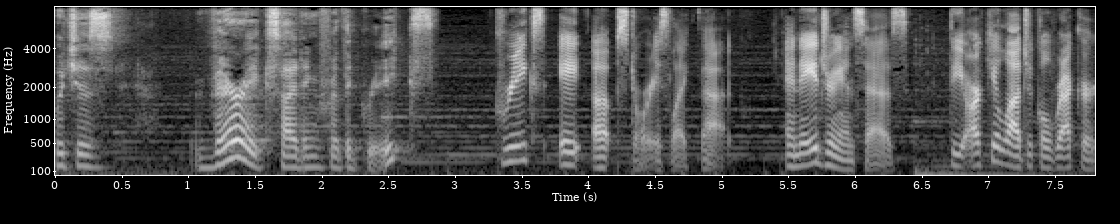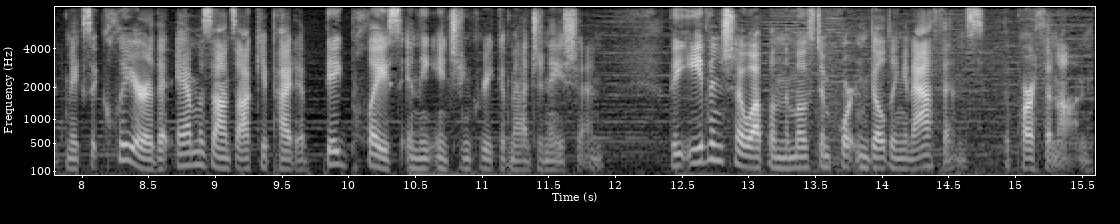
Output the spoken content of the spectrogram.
which is very exciting for the Greeks. Greeks ate up stories like that. And Adrienne says the archaeological record makes it clear that Amazons occupied a big place in the ancient Greek imagination. They even show up on the most important building in Athens, the Parthenon.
